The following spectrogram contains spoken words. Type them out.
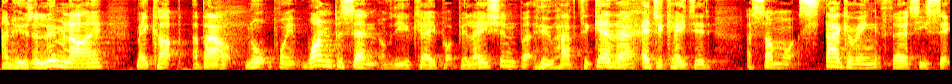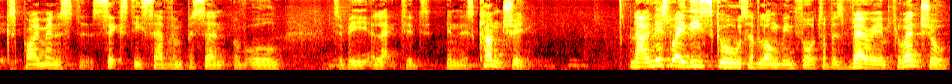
and whose alumni make up about 0.1% of the UK population, but who have together educated a somewhat staggering 36 prime ministers, 67% of all to be elected in this country. Now, in this way, these schools have long been thought of as very influential,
